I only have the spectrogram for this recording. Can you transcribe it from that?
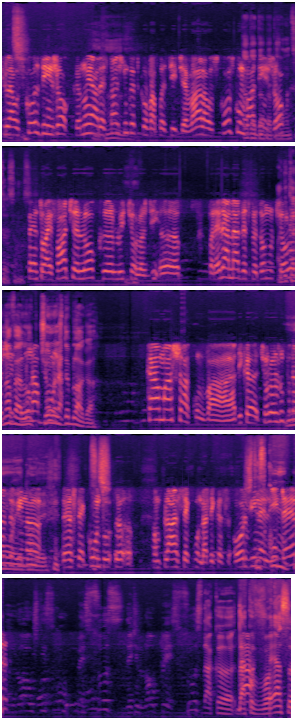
L-au scos din joc, că nu i-a arestat Ah. și nu cred că va păți ceva. L-au scos cumva Da, da, da, din da, da, joc am înțeles, am înțeles. pentru a-i face loc uh, lui Cioloș. Di- uh, Părerea mea despre domnul Cioloș Adică n-avea este loc una Cioloș bună. de Blaga. Cam așa cumva. Adică Cioloș nu putea Nu, să e, vină domnule. în secundul, uh, în plan secund. Adică să- ori vine Știți cum? lider, Deci îl luau pe sus dacă, dacă voia să...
